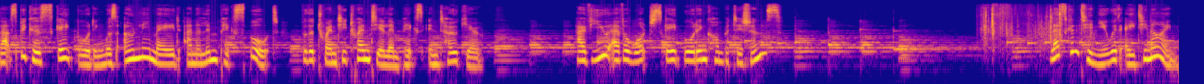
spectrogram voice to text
That's because skateboarding was only made an Olympic sport for the 2020 Olympics in Tokyo. Have you ever watched skateboarding competitions? Let's continue with 89.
